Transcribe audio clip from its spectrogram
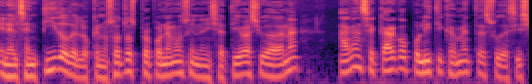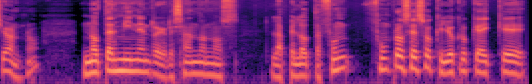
en el sentido de lo que nosotros proponemos en la iniciativa ciudadana, háganse cargo políticamente de su decisión, ¿no? No terminen regresándonos la pelota. Fue un, fue un proceso que yo creo que hay que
